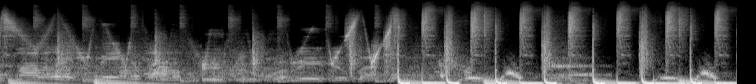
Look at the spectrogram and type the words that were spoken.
Thank you.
